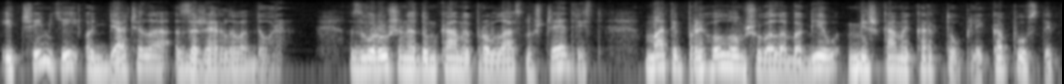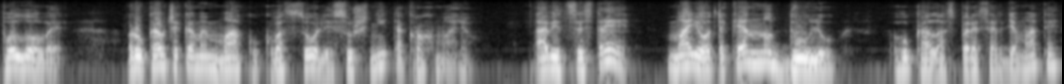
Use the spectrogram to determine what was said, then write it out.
і чим їй оддячила зажерлива Дора. Зворушена думками про власну щедрість, мати приголомшувала бабів мішками картоплі, капусти, полови, рукавчиками маку, квасолі, сушні та крохмалю. А від сестри маю отакенну дулю, гукала з пересердя мати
